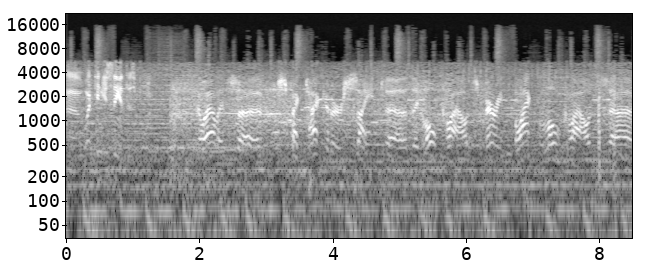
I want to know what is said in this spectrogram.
uh, what can you see at this point? Well, it's a spectacular sight. Uh, the low clouds, very black low clouds. Uh,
